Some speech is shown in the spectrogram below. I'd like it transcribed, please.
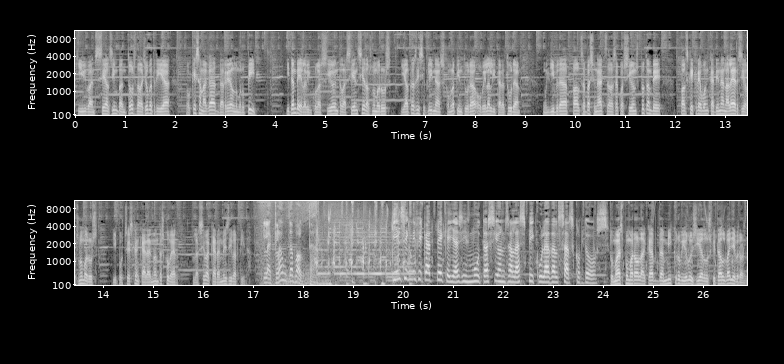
qui van ser els inventors de la geometria o què s'amaga darrere el número pi i també la vinculació entre la ciència dels números i altres disciplines, com la pintura o bé la literatura. Un llibre pels apassionats de les equacions, però també pels que creuen que tenen al·lèrgia als números i potser és que encara no han descobert la seva cara més divertida. La clau de volta. Quin significat té que hi hagi mutacions a l'espícula del SARS-CoV-2? Tomàs Pomarola, cap de microbiologia de l'Hospital Vall d'Hebron.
